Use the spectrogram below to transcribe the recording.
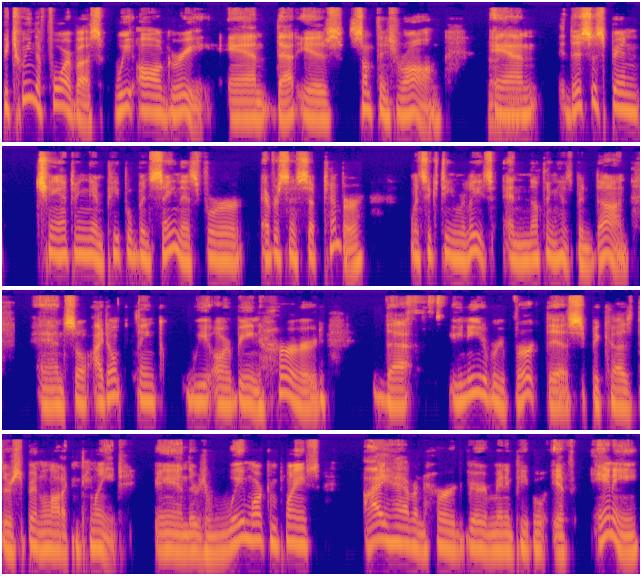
between the four of us, we all agree, and that is something's wrong. Mhm. And this has been chanting, and people have been saying this for ever since September when 16 released, and nothing has been done. And so I don't think we are being heard that you need to revert this because there's been a lot of complaint and there's way more complaints. I haven't heard very many people, if any,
